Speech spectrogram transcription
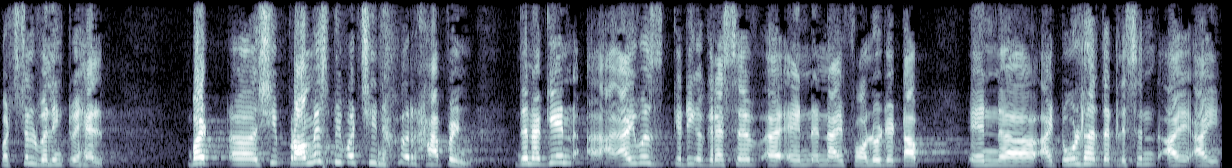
but still willing to help." But uh, she promised me, but she never happened. Then again, I, I was getting aggressive, uh, and, and I followed it up. And uh, I told her that, listen, I, I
